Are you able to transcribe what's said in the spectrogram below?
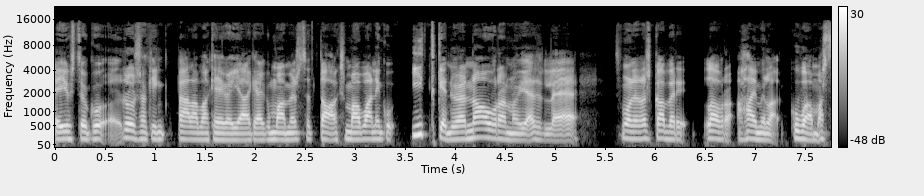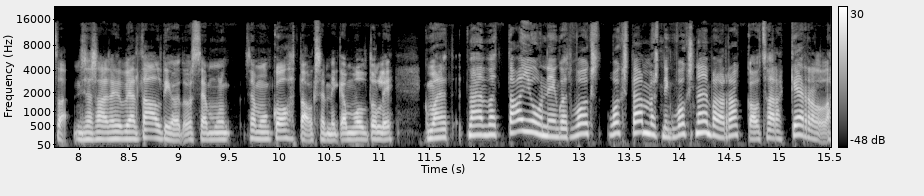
Ja just joku Rusokin päällä keikan jälkeen, kun mä oon mennyt taakse, mä oon vaan niinku itkenyt ja nauranut ja silleen, mulla oli kaveri Laura Haimilla kuvaamassa, niin se sai vielä taltioitua sen mun, sen mun kohtauksen, mikä mulla tuli. Kun mä, että mä en vaan tajua, niin kuin, että voiko, voiko tämmöistä, niin voiko näin paljon rakkautta saada kerralla.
